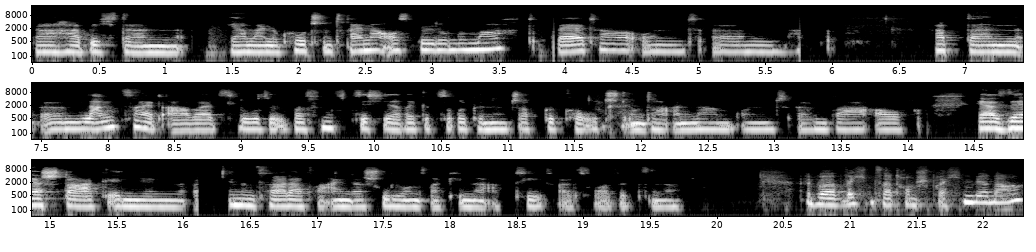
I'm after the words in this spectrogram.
da habe ich dann ja meine Coach- und Trainerausbildung gemacht, später und ähm, habe dann ähm, Langzeitarbeitslose, über 50-Jährige zurück in den Job gecoacht okay. unter anderem und ähm, war auch ja sehr stark in dem in einem Förderverein der Schule unserer Kinder aktiv als Vorsitzende. Über welchen Zeitraum sprechen wir da?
